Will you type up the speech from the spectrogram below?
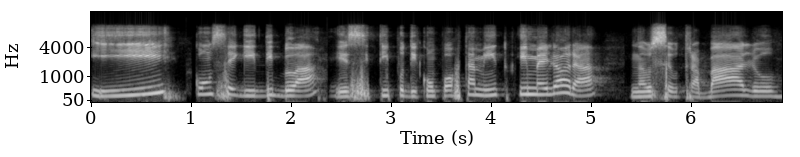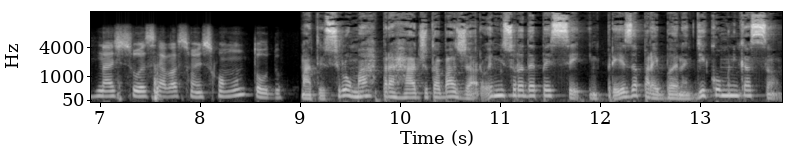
e conseguir driblar esse tipo de comportamento e melhorar no seu trabalho, nas suas relações como um todo. Matheus Silomar para a Rádio Tabajaro, emissora da EPC, empresa paraibana de comunicação.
